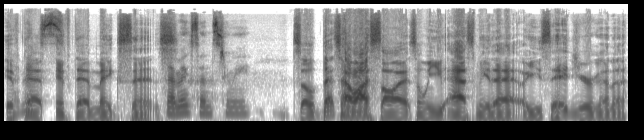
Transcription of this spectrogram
if That that makes- if that makes sense That makes sense to me. so that's how I saw it. So when you asked me that, or you said you're gonna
